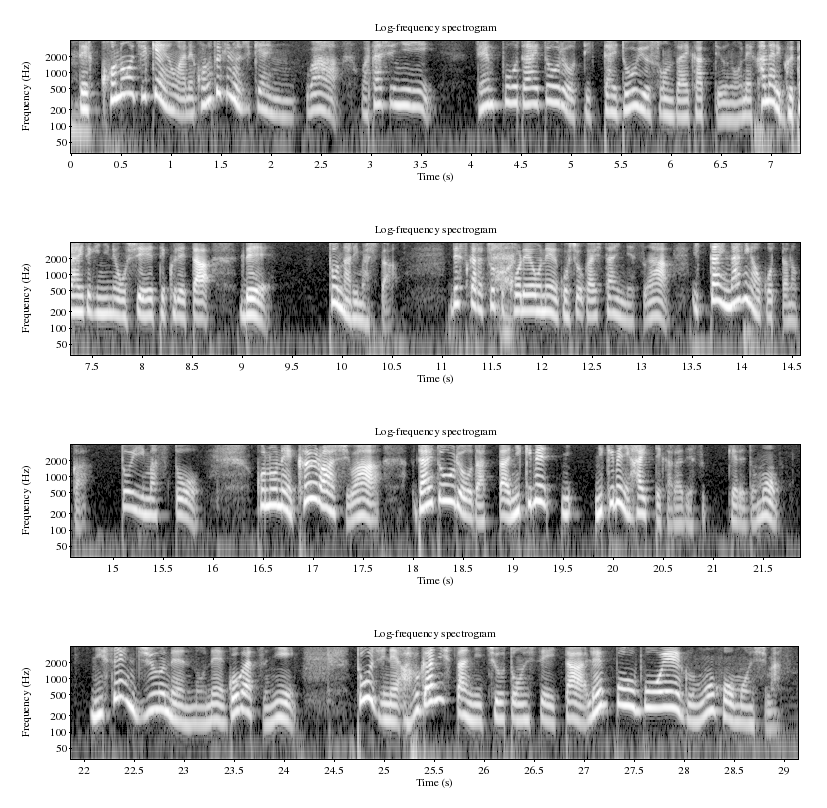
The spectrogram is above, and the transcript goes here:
うん、でこの事件はねこの時の事件は私に連邦大統領って一体どういう存在かっていうのをねかなり具体的にね教えてくれた例となりました。ですからちょっとこれをね、はい、ご紹介したいんですが一体何が起こったのかと言いますとこのねクーラー氏は大統領だった2期目 2, 2期目に入ってからですけれども2010年のね5月に当時ねアフガニスタンに駐屯していた連邦防衛軍を訪問します。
